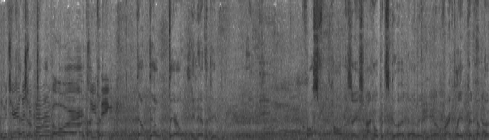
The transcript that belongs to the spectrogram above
The material Catch that you have? Or do you think. They'll, they'll, they'll inevitably be cross pollination. I hope it's good. I mean, you know, frankly, it could help the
